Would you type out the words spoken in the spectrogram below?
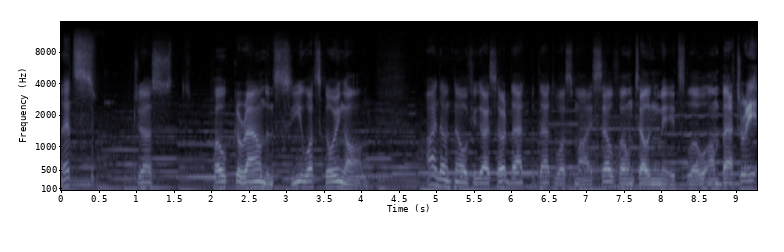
Let's just poke around and see what's going on. I don't know if you guys heard that, but that was my cell phone telling me it's low on battery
